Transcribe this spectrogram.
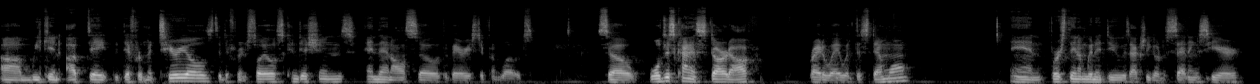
Um, we can update the different materials, the different soils conditions, and then also the various different loads. So we'll just kind of start off right away with the stem wall. And first thing I'm going to do is actually go to settings here,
